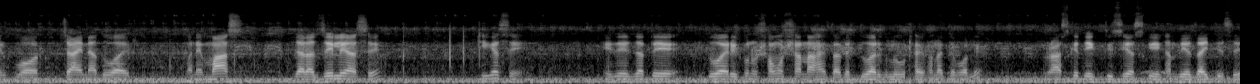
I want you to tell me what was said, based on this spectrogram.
এরপর চায়না দোয়ার মানে মাছ যারা জেলে আছে, ঠিক আছে? এদের যাতে দোয়ারে কোনো সমস্যা না হয়, তাদের দোয়ারগুলো উঠায় ফেলাতে বলে। আজকে দেখতেছি, আজকে এখান দিয়ে যাইতেছে।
